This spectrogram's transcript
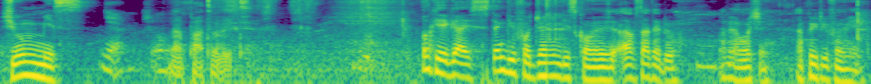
she won't miss Yeah. Sure. that part of it. Okay, guys, thank you for joining this conversation. I've started though. If you're watching, I picked you from here.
